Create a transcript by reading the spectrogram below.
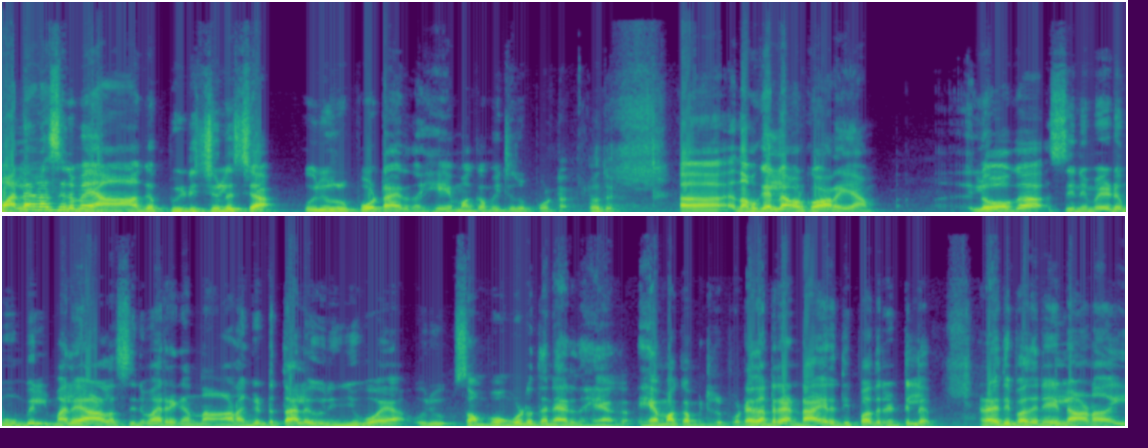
മലയാള സിനിമയെ ആകെ പിടിച്ചുലച്ച ഒരു റിപ്പോർട്ടായിരുന്നു ഹേമ കമ്മിറ്റി റിപ്പോർട്ട്. നമുക്ക് എല്ലാവർക്കും അറിയാം ലോക സിനിമയുടെ മുമ്പിൽ മലയാള സിനിമ രംഗം നാണം കെട്ട് തലകുനിഞ്ഞു പോയ ഒരു സംഭവം കൂടെ തന്നെയായിരുന്നു ഹേമ കമ്മിറ്റി റിപ്പോർട്ട് ഏതാണ്ട് രണ്ടായിരത്തി പതിനെട്ടിൽ രണ്ടായിരത്തി പതിനേഴിലാണ് ഈ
